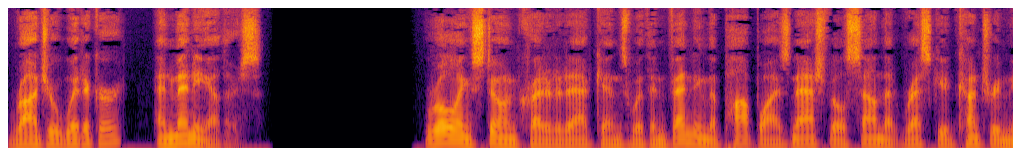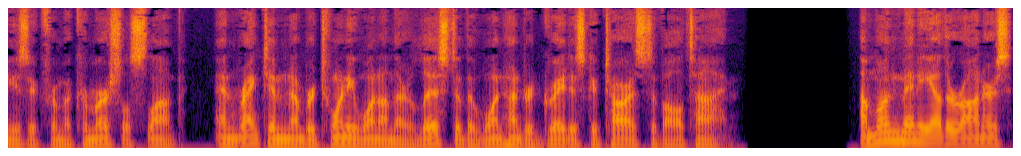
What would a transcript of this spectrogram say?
Roger Whittaker, and many others. Rolling Stone credited Atkins with inventing the popwise Nashville sound that rescued country music from a commercial slump, and ranked him number 21 on their list of the 100 greatest guitarists of all time. Among many other honors,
